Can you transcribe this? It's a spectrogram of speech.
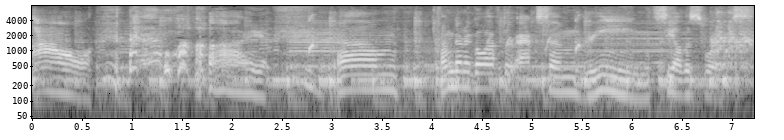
Ow. Why? Um, I'm gonna go after Axem Green. Let's see how this works.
